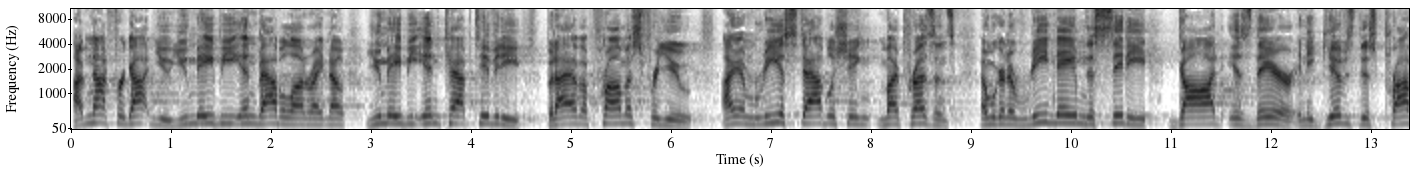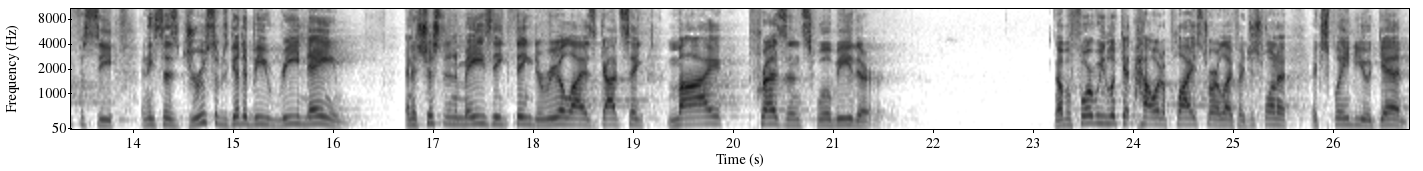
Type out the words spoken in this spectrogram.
I've not forgotten you. You may be in Babylon right now. You may be in captivity, but I have a promise for you. I am reestablishing my presence, and we're going to rename the city God is there. And he gives this prophecy, and he says, Jerusalem's going to be renamed. And it's just an amazing thing to realize God saying, My presence will be there. Now, before we look at how it applies to our life, I just want to explain to you again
